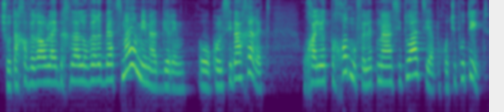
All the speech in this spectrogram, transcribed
שאותה חברה אולי בכלל עוברת בעצמה ימים מאתגרים, או כל סיבה אחרת. אוכל להיות פחות מופעלת מהסיטואציה, פחות שיפוטית.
